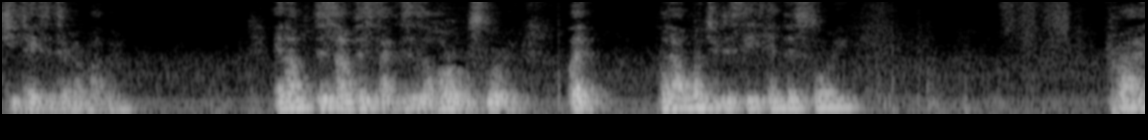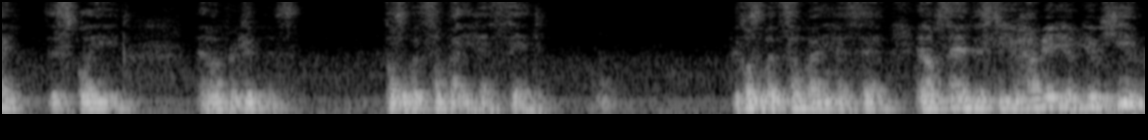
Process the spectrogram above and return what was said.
She takes it to her mother. And I'm this time this is like this is a horrible story. But what I want you to see in this story, pride displayed and unforgiveness because of what somebody has said. Because of what somebody has said. And I'm saying this to you. How many of you here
